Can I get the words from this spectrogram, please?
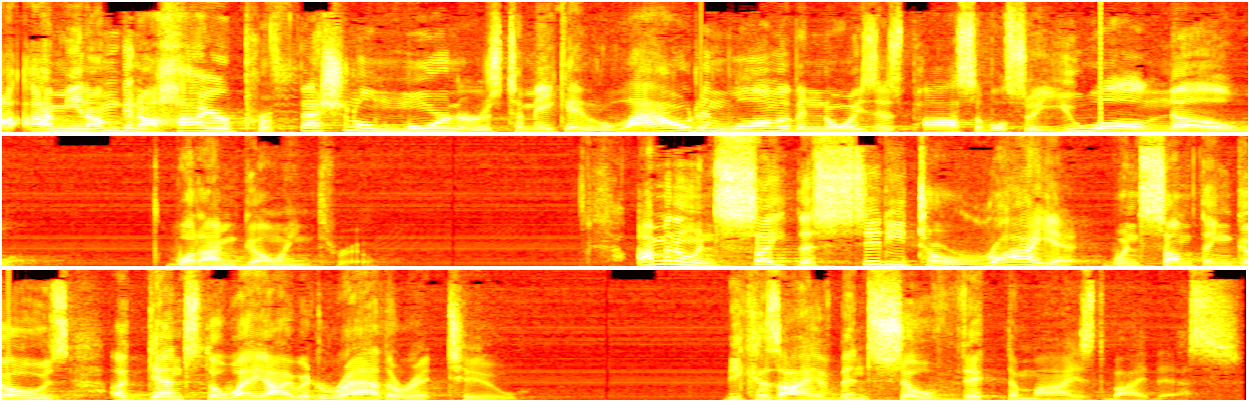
I mean, I'm going to hire professional mourners to make as loud and long of a noise as possible so you all know what I'm going through. I'm going to incite the city to riot when something goes against the way I would rather it to because I have been so victimized by this.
